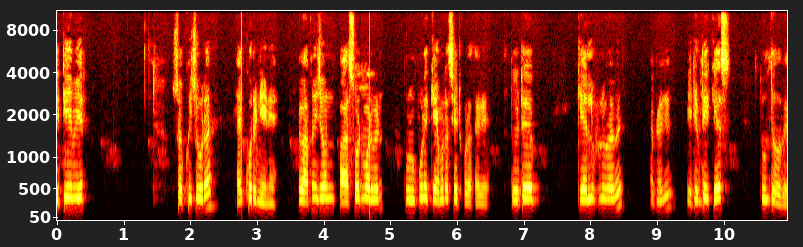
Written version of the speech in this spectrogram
এটিএম এর সব কিছু ওরা হ্যাক করে নিয়ে নেয়। এবার আপনি যখন পাসওয়ার্ড মারবেন, তখন উপরে ক্যামেরা সেট করা থাকে। তো এটা কেয়ারফুলভাবে আপনাকে এটিএম থেকে ক্যাশ তুলতে হবে।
